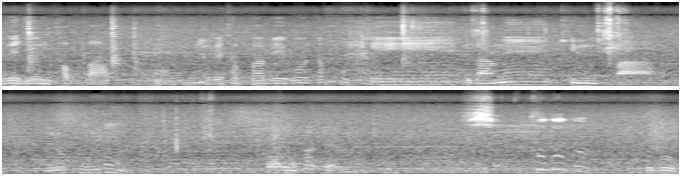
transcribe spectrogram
여기 지금 덮밥. 여기 덮밥이고 떡볶이, 그 다음에 김밥. 이렇게인데 김밥이 얼마였지? 999. 999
